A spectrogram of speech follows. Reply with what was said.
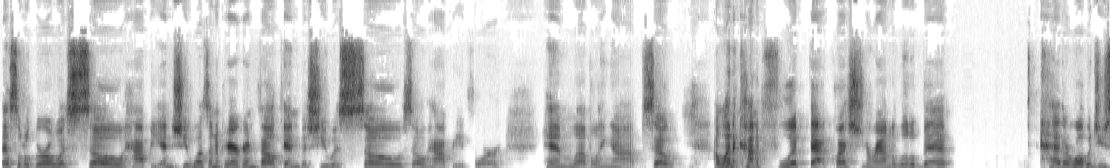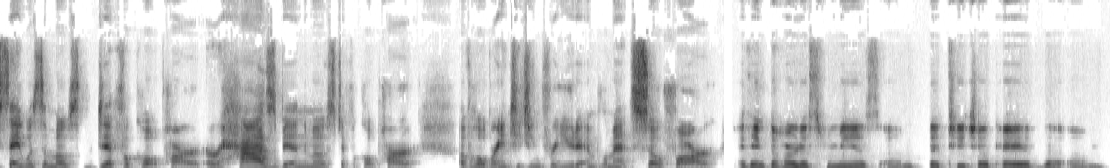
this little girl was so happy. And she wasn't a Peregrine Falcon, but she was so, so happy for him leveling up. So I want to kind of flip that question around a little bit. Heather, what would you say was the most difficult part or has been the most difficult part of whole brain teaching for you to implement so far? I think the hardest for me is um, the teach okay of the um,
